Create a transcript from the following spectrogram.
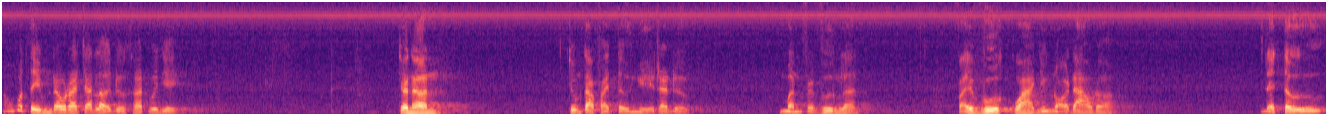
Không có tìm đâu ra trả lời được hết quý vị. Cho nên chúng ta phải tự nghĩ ra được mình phải vươn lên, phải vượt qua những nỗi đau đó để tự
